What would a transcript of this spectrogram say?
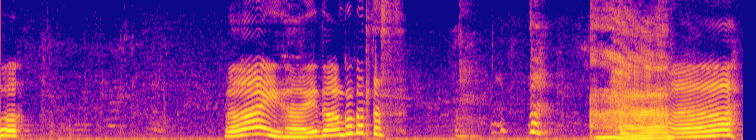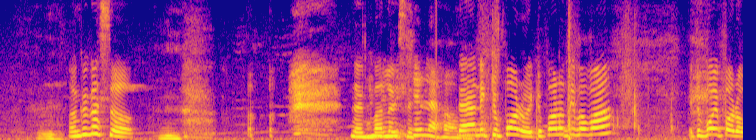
ও ওই হ্যাঁ এই তো অঙ্ক করতেছ অঙ্ক করছ দেখ ভালো হয়েছে। দেন একটু পড়ো একটু পড়ো দি বাবা। একটু বই পড়ো।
